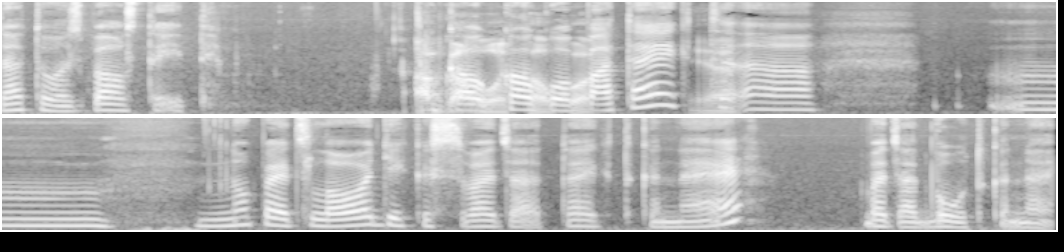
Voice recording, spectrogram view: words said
datos balstīti Apgalvot kaut, kaut, kaut ko, ko pateikt. Jā. Mm, nu, pēc loģikas vajadzētu teikt, ka nē. Vajadzētu būt, ka nē,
